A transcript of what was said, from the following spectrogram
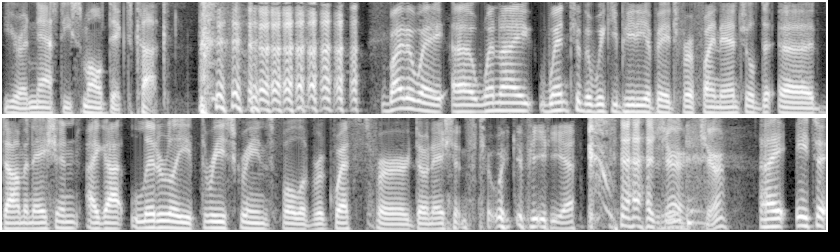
you're a nasty small dicked cuck. By the way, uh, when I went to the Wikipedia page for financial d- uh, domination, I got literally three screens full of requests for donations to Wikipedia. sure. Sure. Uh, it's a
